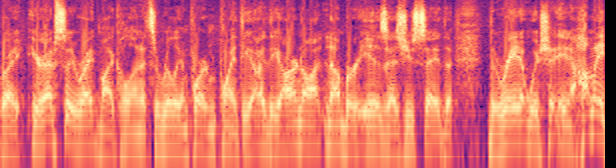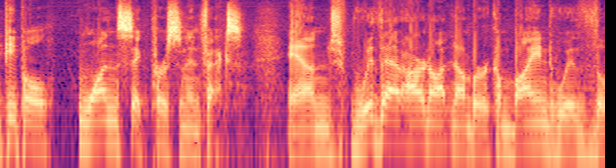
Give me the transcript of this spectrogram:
Right, you're absolutely right, Michael, and it's a really important point. The uh, the R naught number is, as you say, the the rate at which you know how many people one sick person infects, and with that R naught number combined with the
